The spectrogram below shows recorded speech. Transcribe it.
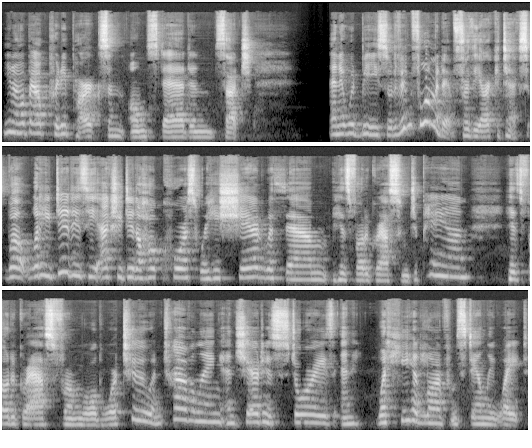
you know, about pretty parks and Olmsted and such. And it would be sort of informative for the architects. Well, what he did is he actually did a whole course where he shared with them his photographs from Japan, his photographs from World War II and traveling, and shared his stories and what he had learned from Stanley White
